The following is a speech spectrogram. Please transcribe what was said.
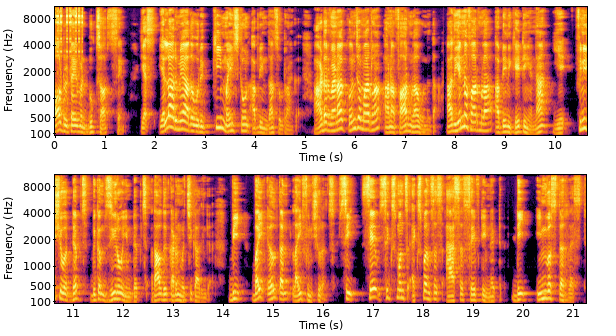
all retirement books are same as எல்லாருமே அதை ஒரு கீ மைல் ஸ்டோன் அப்படின்னு தான் சொல்கிறாங்க ஆர்டர் வேணால் கொஞ்சம் மாறலாம் ஆனால் ஃபார்முலா ஒன்று தான் அது என்ன ஃபார்முலா அப்படின்னு கேட்டிங்கன்னா A finish your debts become zero in debts அதாவது கடன் வச்சுக்காதீங்க. B buy health and life insurance C save six months expenses as a safety net D invest the rest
